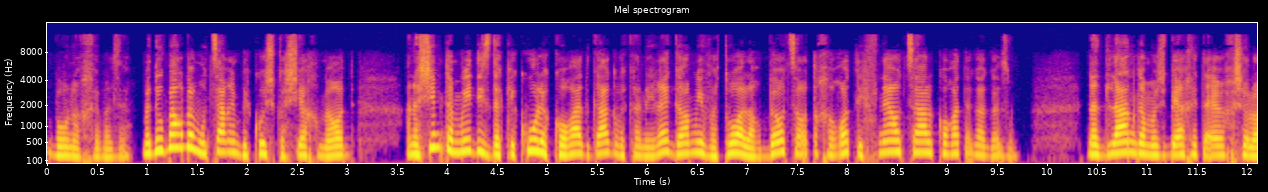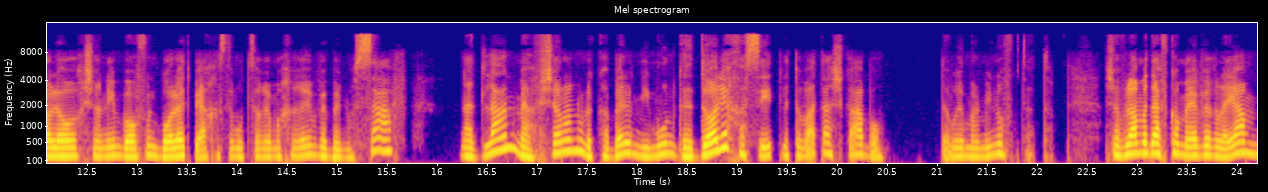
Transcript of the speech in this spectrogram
בואו נרחיב על זה. מדובר במוצר עם ביקוש קשיח מאוד. אנשים תמיד יזדקקו לקורת גג וכנראה גם יוותרו על הרבה הוצאות אחרות לפני ההוצאה על קורת הגג הזו. נדל"ן גם משביח את הערך שלו לאורך שנים באופן בולט ביחס למוצרים אחרים, ובנוסף, נדל"ן מאפשר לנו לקבל מימון גדול יחסית לטובת ההשקעה בו. מדברים על מינוף קצת. עכשיו, למה דווקא מעבר לים?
